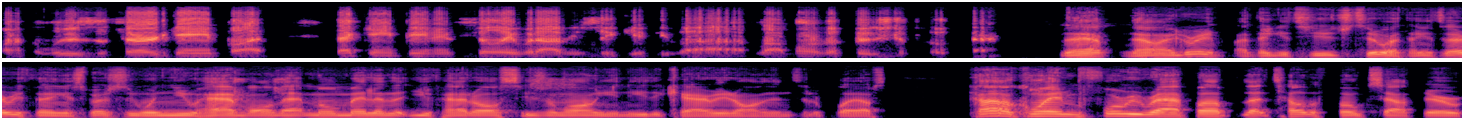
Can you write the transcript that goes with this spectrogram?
wanting to lose the third game, but that game being in Philly would obviously give you a lot more of a boost of hope there. Yeah, no, I agree. I think it's huge too. I think it's everything, especially when you have all that momentum that you've had all season long. You need to carry it on into the playoffs. Kyle Quinn, before we wrap up, let tell the folks out there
